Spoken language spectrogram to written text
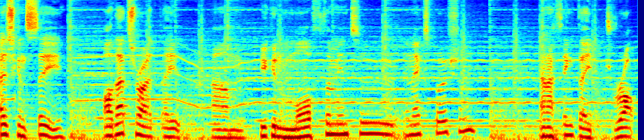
As you can see, oh, that's right. They, um, you can morph them into an X potion, and I think they drop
